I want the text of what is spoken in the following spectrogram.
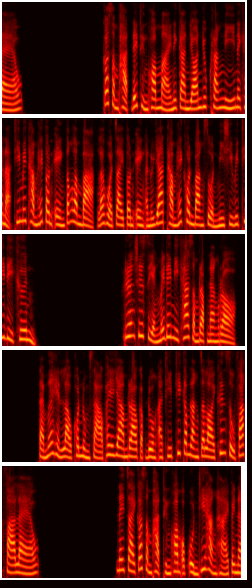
แล้ว ก็สัมผัสได้ถึงความหมายในการย้อนยุคครั้งนี้ในขณะที่ไม่ทำให้ตนเองต้องลำบาก และหัวใจตนเองอนุญาตทำให้คนบางส่วนมีชีวิตที่ดีขึ้น เรื่องชื่อเสียงไม่ได้มีค่าสำหรับนางหรอก แต่เมื่อเห็นเหล่าคนหนุ่มสาวพยายามราวกับดวงอาทิตย์ที่กำลังจะลอยขึ้นสู่ฟากฟ้าแล้ว ในใจก็สัมผัสถึงความอบอุ่นที่ห่างหายไปน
